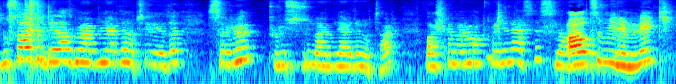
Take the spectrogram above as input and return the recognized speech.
Bu sadece beyaz mermilerden atıyor ya da sarı pürüzsüz mermilerden atar. Başka mermi atmayı denerseniz silah 6 milimlik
